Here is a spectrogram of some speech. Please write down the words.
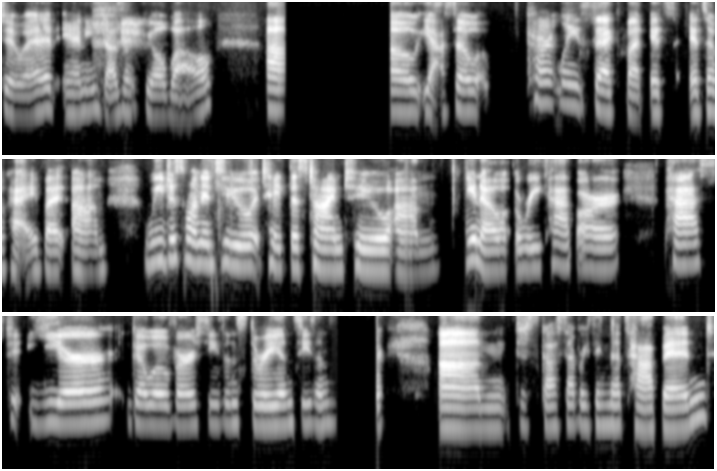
do it. Annie doesn't feel well. Um, oh, yeah. So currently sick but it's it's okay. But um we just wanted to take this time to um you know recap our past year go over seasons 3 and season four, um discuss everything that's happened.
